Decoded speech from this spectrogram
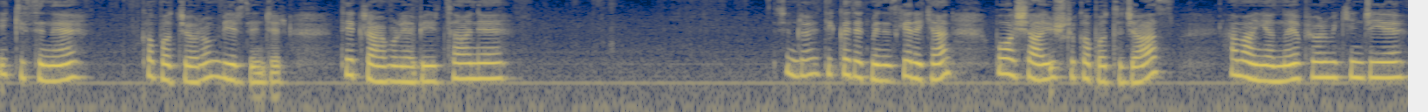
ikisini kapatıyorum. Bir zincir. Tekrar buraya bir tane. Şimdi dikkat etmeniz gereken bu aşağıyı üçlü kapatacağız. Hemen yanına yapıyorum ikinciyi.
